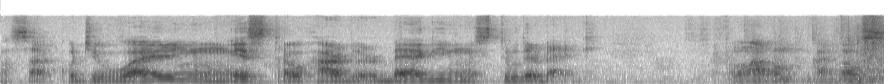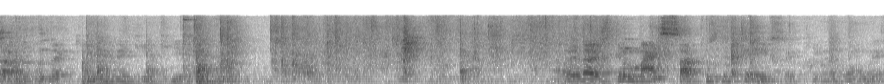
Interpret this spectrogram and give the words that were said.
um saco de wiring, um extra hardware bag um extruder bag. Vamos lá, vamos catar os sacos aqui e ver o que, que é. Na verdade tem mais sacos do que isso aqui, mas vamos ver.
